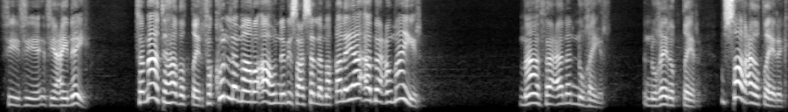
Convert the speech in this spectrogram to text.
في في في عينيه. فمات هذا الطير. فكلما رآه النبي صلى الله عليه وسلم قال يا أبا عمير ما فعل النغير. النغير الطير. وش صار على طيرك.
